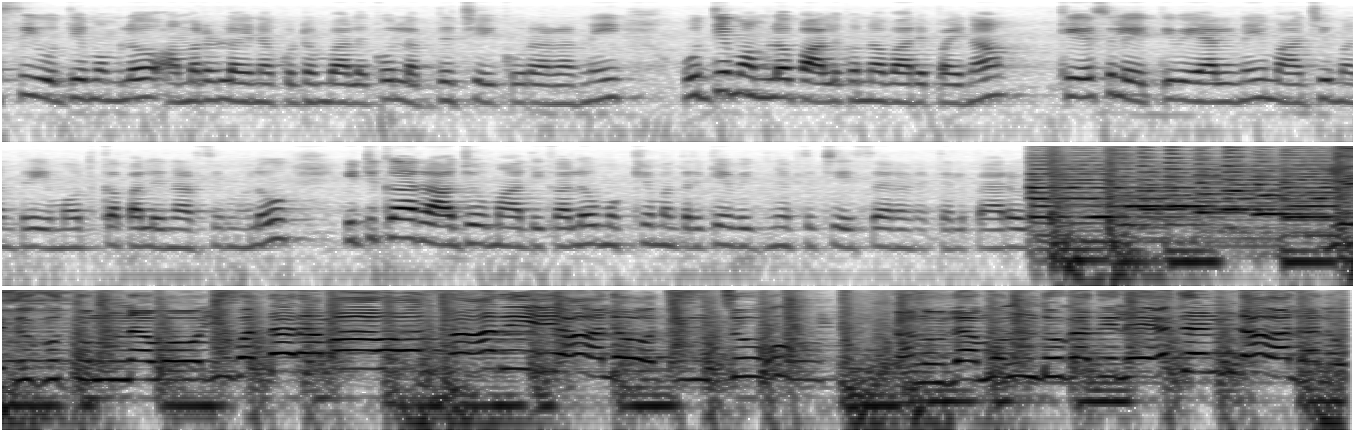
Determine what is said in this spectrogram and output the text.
ఎస్సీ ఉద్యమంలో అమరులైన కుటుంబాలకు లబ్ధి చేకూరాలని ఉద్యమంలో పాల్గొన్న వారిపైన కేసులు ఎత్తివేయాలని మాజీ మంత్రి మోత్కపల్లి నరసింహులు ఇటుక రాజు మాదికలు ముఖ్యమంత్రికి విజ్ఞప్తి చేశారని తెలిపారు. ఎదుగుతున్నవో యువతరమా ఓసారి ఆలోచించు. కనుల ముందు గదిలే జెండాలను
